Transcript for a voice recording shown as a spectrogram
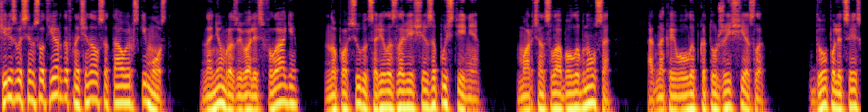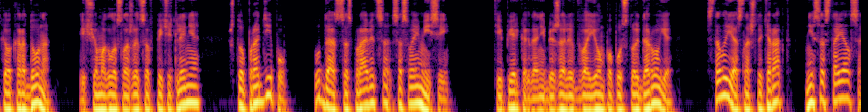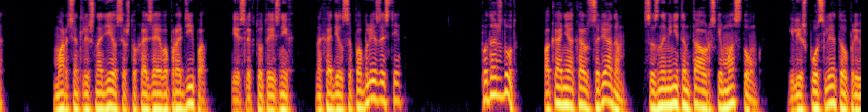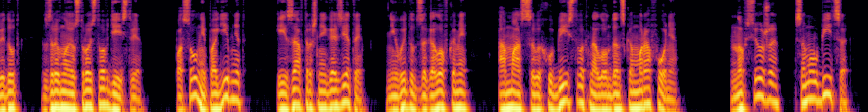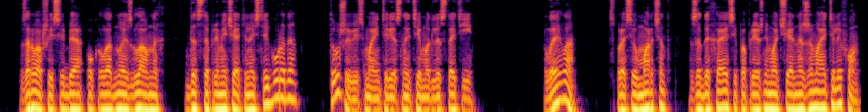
Через 800 ярдов начинался Тауэрский мост. На нем развивались флаги, но повсюду царило зловещее запустение. Марчин слабо улыбнулся, однако его улыбка тут же исчезла. До полицейского кордона еще могло сложиться впечатление, что Продипу удастся справиться со своей миссией. Теперь, когда они бежали вдвоем по пустой дороге, стало ясно, что теракт не состоялся. Марчант лишь надеялся, что хозяева Продипа если кто-то из них находился поблизости, подождут, пока они окажутся рядом со знаменитым Тауэрским мостом, и лишь после этого приведут взрывное устройство в действие. Посол не погибнет, и завтрашние газеты не выйдут с заголовками о массовых убийствах на лондонском марафоне. Но все же самоубийца, взорвавший себя около одной из главных достопримечательностей города, тоже весьма интересная тема для статьи. «Лейла?» — спросил Марчант, задыхаясь и по-прежнему отчаянно сжимая телефон.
